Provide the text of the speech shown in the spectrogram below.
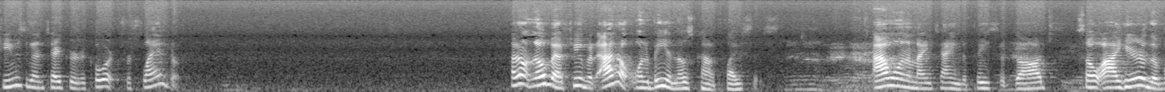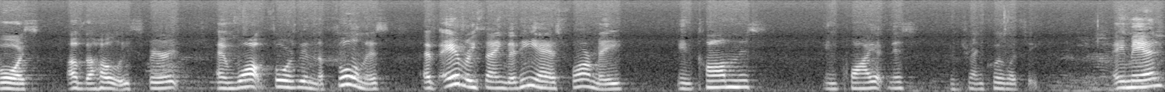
she was going to take her to court for slander. I don't know about you, but I don't want to be in those kind of places. Amen. I want to maintain the peace of God. So I hear the voice of the Holy Spirit and walk forth in the fullness of everything that He has for me in calmness, in quietness, in tranquility. Amen?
